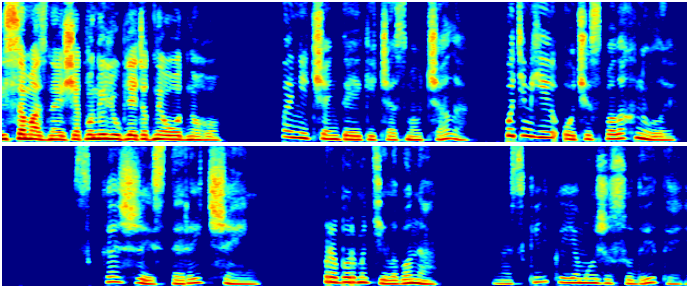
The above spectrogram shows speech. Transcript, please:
ти й сама знаєш, як вони люблять одне одного. Пані Чень деякий час мовчала, потім її очі спалахнули. Скажи, старий Чень, пробормотіла вона. Наскільки я можу судити,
